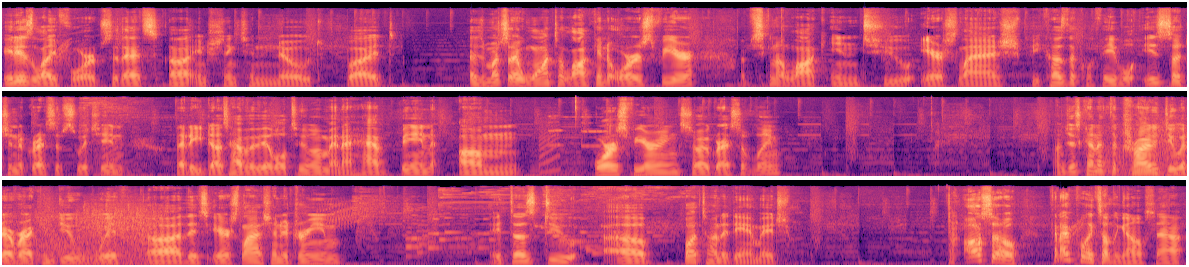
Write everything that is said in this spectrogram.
It is Life Orb, so that's uh, interesting to note. But as much as I want to lock into Aura Sphere, I'm just gonna lock into Air Slash because the Clefable is such an aggressive switch in that he does have available to him, and I have been um, Aura Sphering so aggressively. I'm just gonna have to try to do whatever I can do with uh, this Air Slash and a Dream. It does do a butt ton of damage. Also, can I point something else out?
